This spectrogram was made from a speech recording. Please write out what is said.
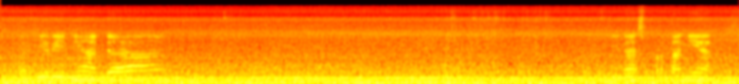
Sebelah kiri ini ada Dinas Pertanian.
